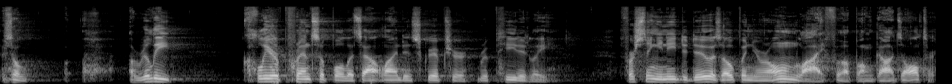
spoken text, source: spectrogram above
there's a, a really clear principle that's outlined in Scripture repeatedly. First thing you need to do is open your own life up on God's altar.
